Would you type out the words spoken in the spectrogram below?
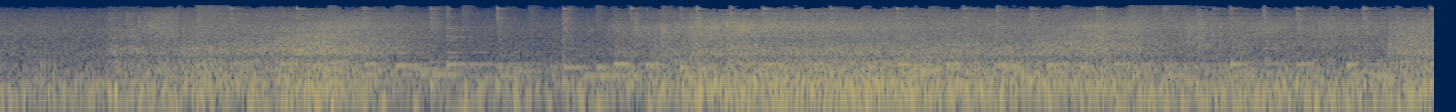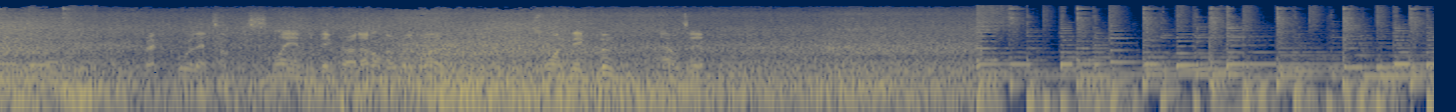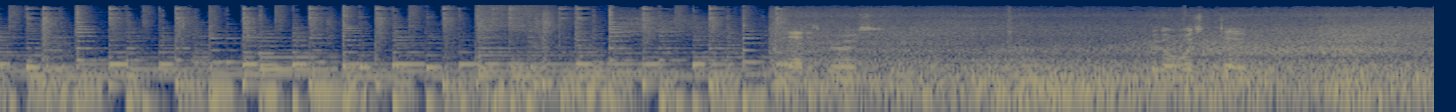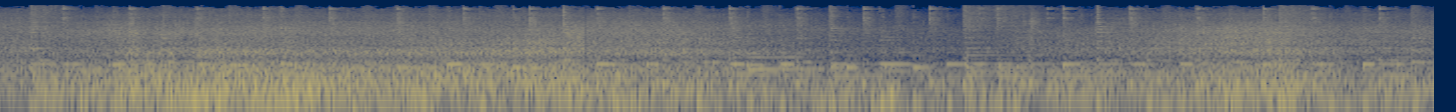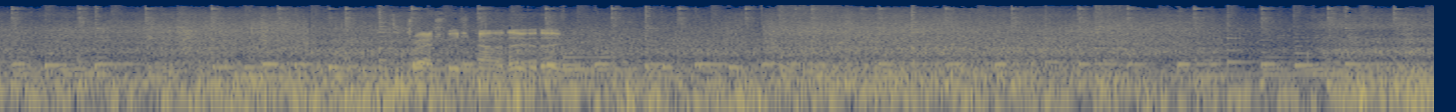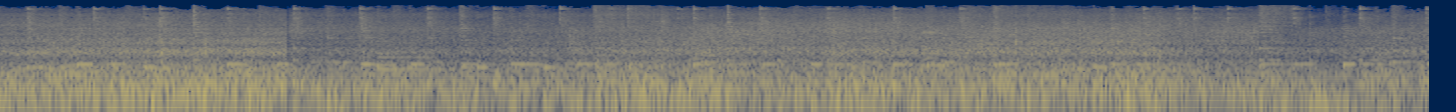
Right before that, something slammed the big rod. I don't know what it was. Just one big boom. That was it. It's a trash fish kind of day today.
